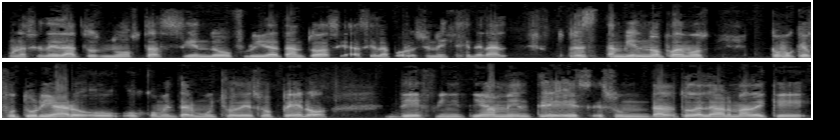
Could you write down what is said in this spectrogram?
acumulación de datos no está siendo fluida tanto hacia, hacia la población en general. Entonces, también no podemos como que futurear o comentar mucho de eso, pero definitivamente es, es un dato de alarma de que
